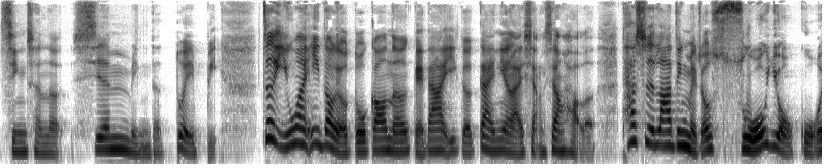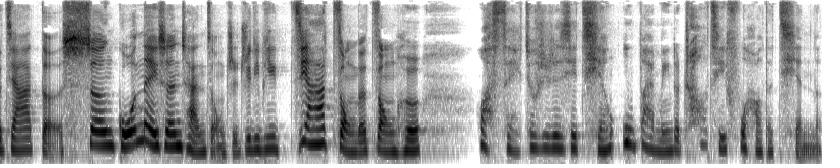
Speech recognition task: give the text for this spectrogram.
形成了鲜明的对比。这一万亿到底有多高呢？给大家一个概念来想象好了，它是拉丁美洲所有国家的生国内生产总值 GDP 加总的总和。哇塞，就是这些前五百名的超级富豪的钱了。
